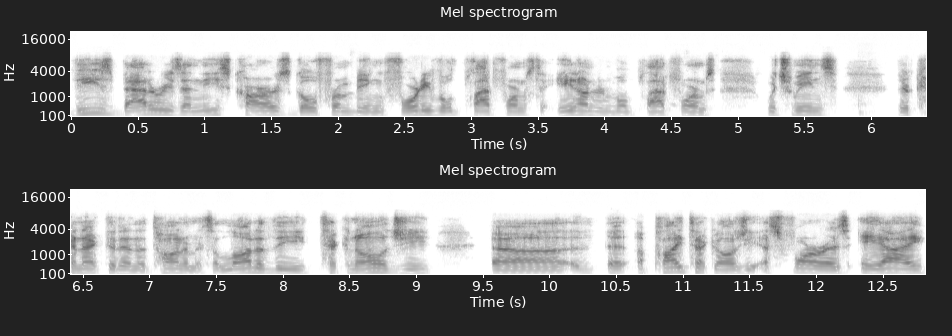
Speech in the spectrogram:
these batteries and these cars go from being 40 volt platforms to 800 volt platforms, which means they're connected and autonomous. A lot of the technology, uh, applied technology, as far as AI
